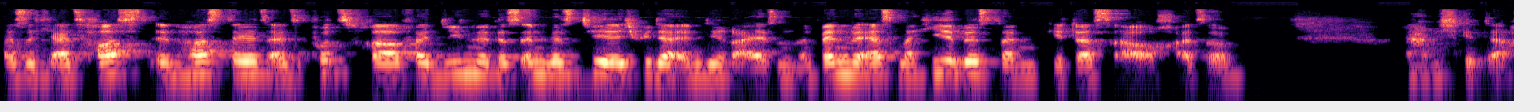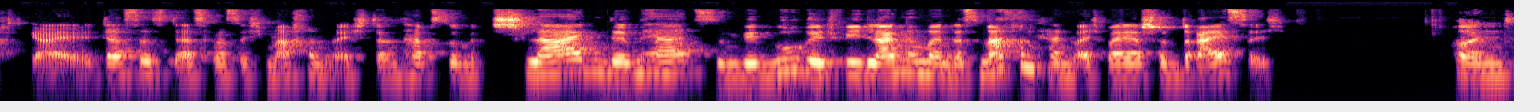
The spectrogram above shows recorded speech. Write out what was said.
was ich als Host, in Hostels als Putzfrau verdiene, das investiere ich wieder in die Reisen. Und wenn du erstmal hier bist, dann geht das auch. Also da habe ich gedacht, geil, das ist das, was ich machen möchte. Und habe so mit schlagendem Herzen gegoogelt, wie lange man das machen kann, weil ich war ja schon 30. Und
